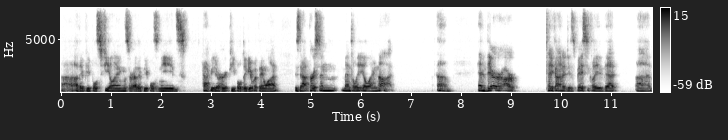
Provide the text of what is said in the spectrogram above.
uh, other people's feelings or other people's needs. Happy to hurt people to get what they want. Is that person mentally ill or not? Um, and there, our take on it is basically that uh,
